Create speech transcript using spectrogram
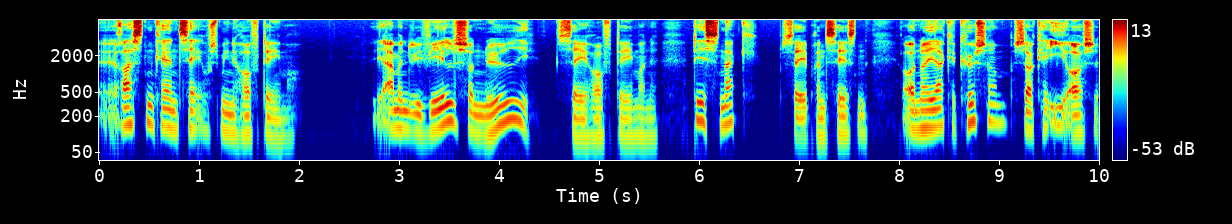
Øh, resten kan han tage hos mine hofdamer. Jamen, vi vil så nødig, sagde hofdamerne. Det er snak, sagde prinsessen, og når jeg kan kysse ham, så kan I også.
